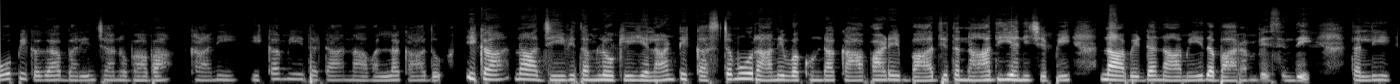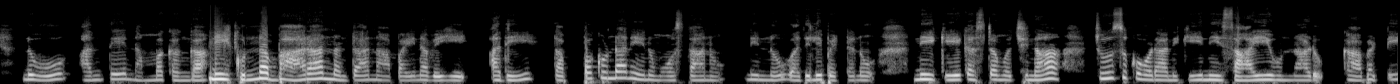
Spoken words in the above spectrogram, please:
ఓపికగా భరించాను బాబా. కానీ ఇక మీదట నా వల్ల కాదు. ఇక నా జీవితంలోకి ఎలాంటి కష్టము రానివ్వకుండా కాపాడే బాధ్యత నాది అని చెప్పి నా బిడ్డ నా మీద భారం వేసింది. తల్లి నువ్వు అంతే నమ్మకంగా నీకున్న భారాన్నంతా నా పైన వెయ్యి అది తప్పకుండా నేను మోస్తాను నిన్ను వదిలిపెట్టను. నీకే కష్టం వచ్చినా చూసుకోవడానికి నీ సాయి ఉన్నాడు. కాబట్టి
